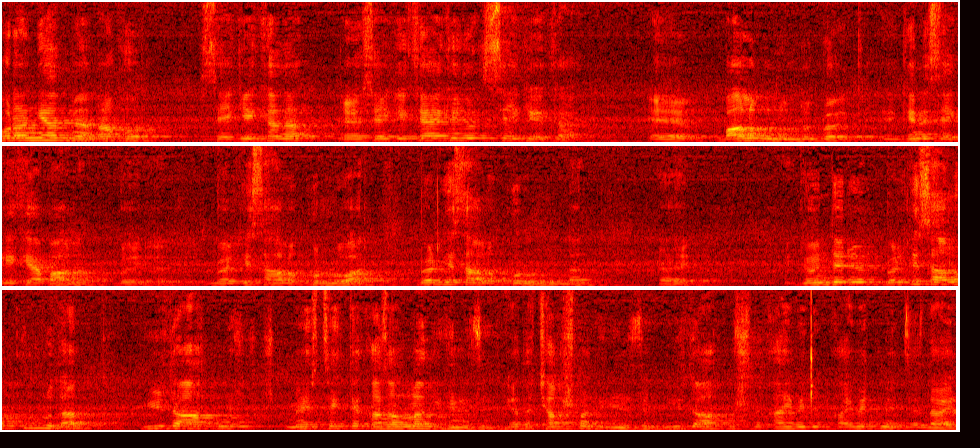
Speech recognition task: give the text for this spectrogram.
oran yazmayan rapor SGK'dan, e, SGK'ya geliyor. SGK e, bağlı bulunduğu, gene SGK'ya bağlı bö- bölge sağlık kurulu var. Bölge sağlık kurulundan e, gönderiyor. Bölge sağlık kurulu da %60 meslekte kazanma gücünüzün ya da çalışma gücünüzün %60'ını kaybedip kaybetmediğinize dair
